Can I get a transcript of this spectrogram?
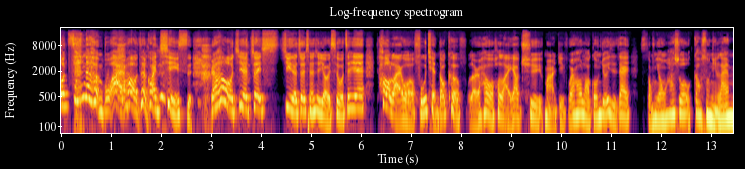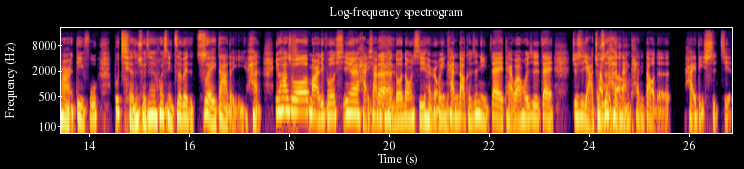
我真的很不爱，然后我真的快气死。然后我记得最记得最深是有一次，我这些后来我浮潜都克服了，然后我后来要去马尔地夫，然后我老公就一直在。怂恿我他说：“我告诉你，来马尔蒂夫不潜水，真的会是你这辈子最大的遗憾。因为他说马尔蒂夫因为海下面有很多东西很容易看到，可是你在台湾或者是在就是亚洲是很难看到的。”海底世界，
